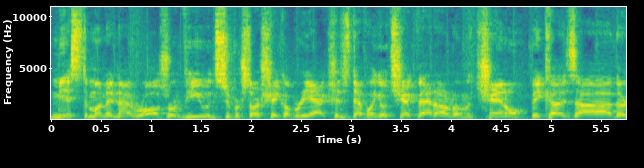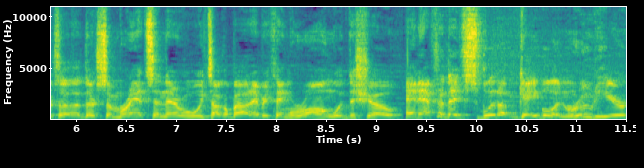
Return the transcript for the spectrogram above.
missed Monday Night Raw's review and Superstar Shakeup reactions. Definitely go check that out on the channel because uh, there's a there's some rants in there where we talk about everything wrong with the show. And after they've split up Gable and Roode here,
